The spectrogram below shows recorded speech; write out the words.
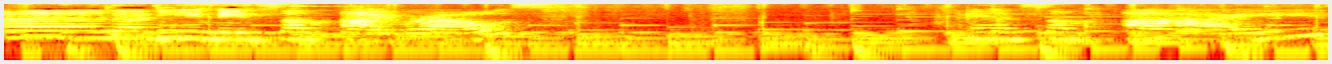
And then he needs some eyebrows and some eyes.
